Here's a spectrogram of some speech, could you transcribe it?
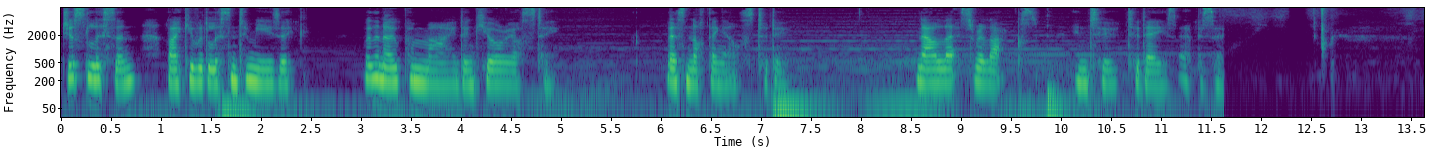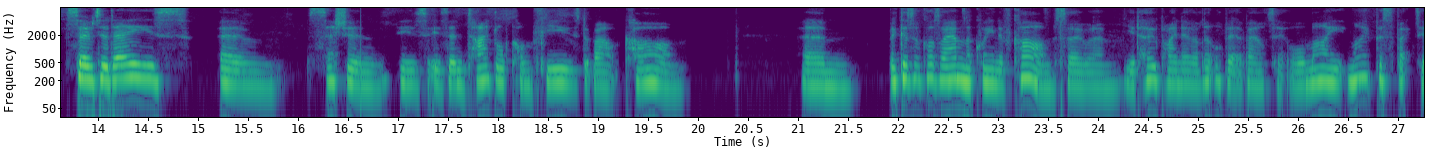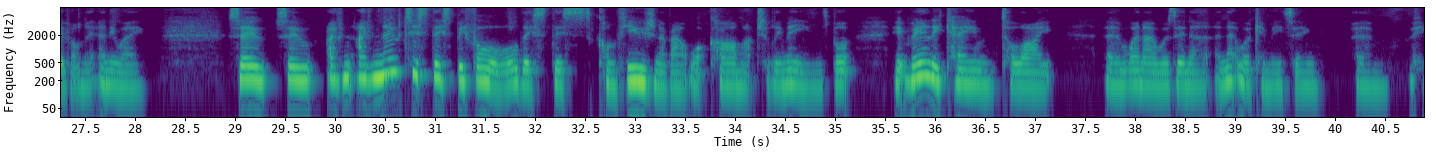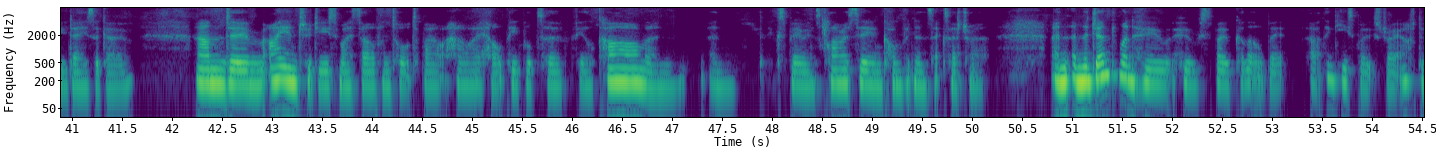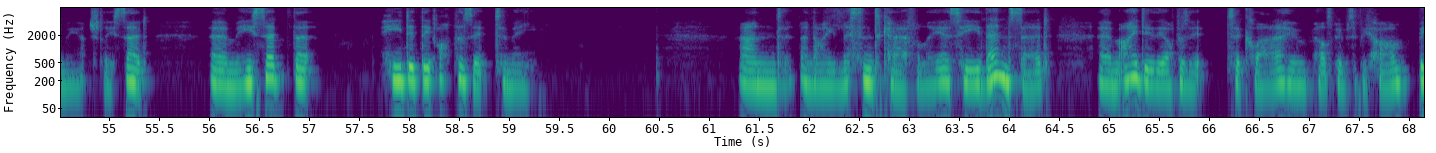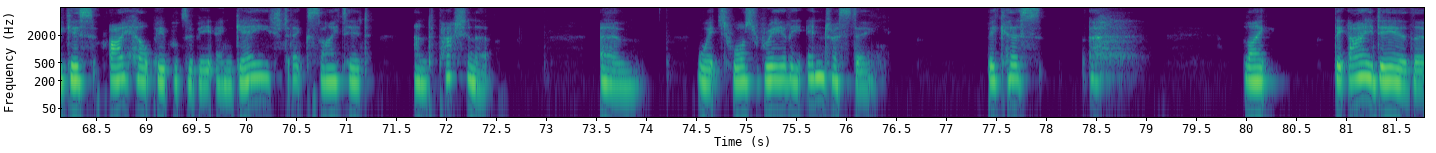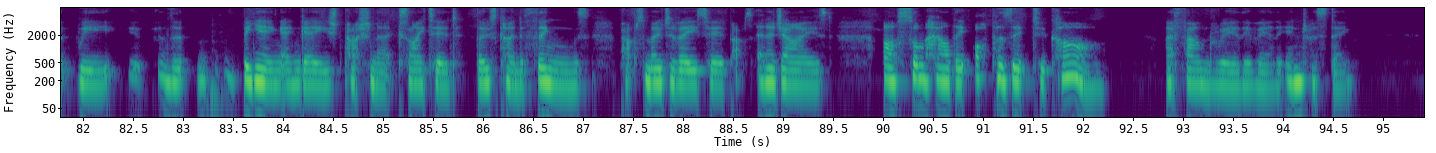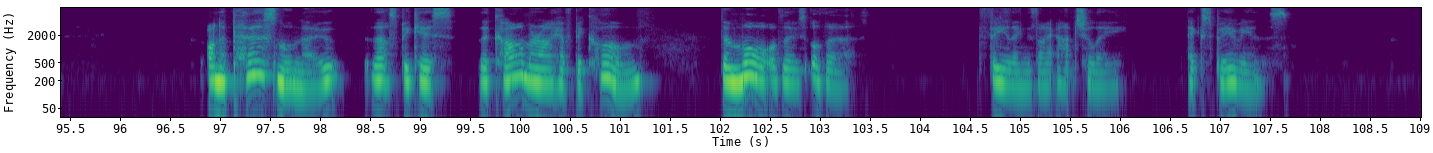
Just listen like you would listen to music, with an open mind and curiosity. There's nothing else to do. Now let's relax into today's episode. So today's um, session is is entitled "Confused About Calm," um, because of course I am the Queen of Calm. So um, you'd hope I know a little bit about it, or my my perspective on it, anyway. So so I've I've noticed this before, this this confusion about what calm actually means, but it really came to light um, when I was in a, a networking meeting um, a few days ago. And um, I introduced myself and talked about how I help people to feel calm and, and experience clarity and confidence, etc. And and the gentleman who who spoke a little bit, I think he spoke straight after me actually, said um, he said that he did the opposite to me. And and I listened carefully as he then said, um, I do the opposite to Clare, who helps people to be calm, because I help people to be engaged, excited, and passionate. Um, which was really interesting because uh, like the idea that we that being engaged passionate excited those kind of things perhaps motivated perhaps energized are somehow the opposite to calm i found really really interesting. On a personal note that's because the calmer i have become the more of those other feelings i actually experience.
